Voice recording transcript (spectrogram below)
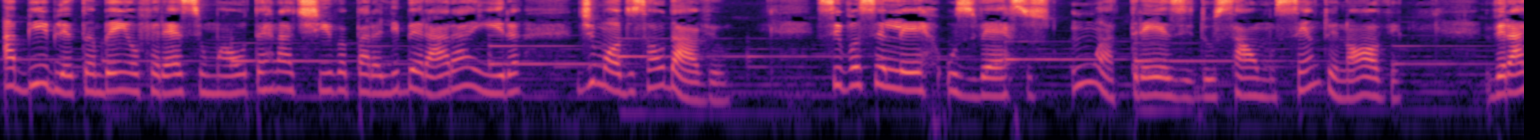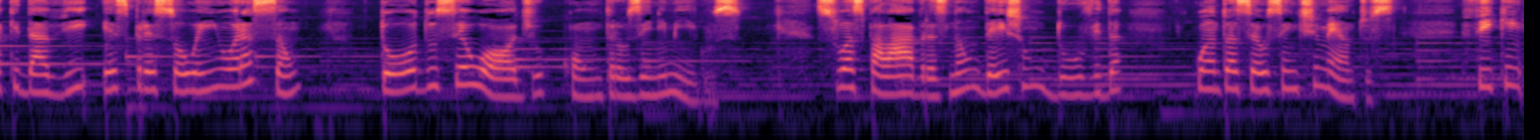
A Bíblia também oferece uma alternativa para liberar a ira de modo saudável. Se você ler os versos 1 a 13 do Salmo 109, verá que Davi expressou em oração todo o seu ódio contra os inimigos. Suas palavras não deixam dúvida quanto a seus sentimentos. Fiquem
